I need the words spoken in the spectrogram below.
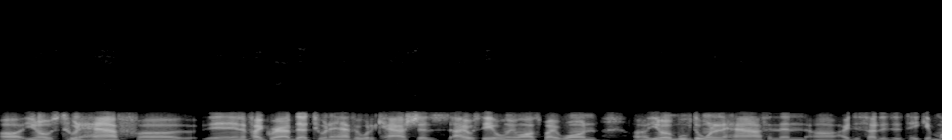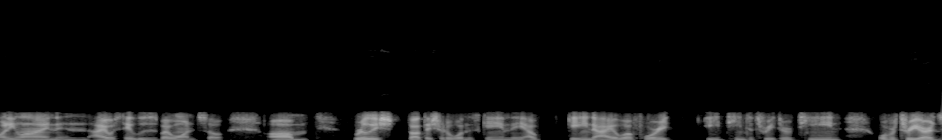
uh, you know, it was two and a half. Uh, and if I grabbed that two and a half, it would have cashed as Iowa State only lost by one. Uh, you know, it moved to one and a half, and then uh, I decided to take it money line, and Iowa State loses by one. So, um, really sh- thought they should have won this game. They outgained Iowa for 18 to 313, over three yards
